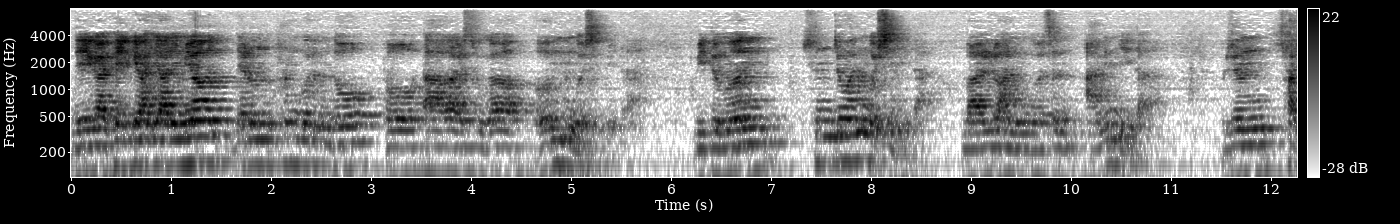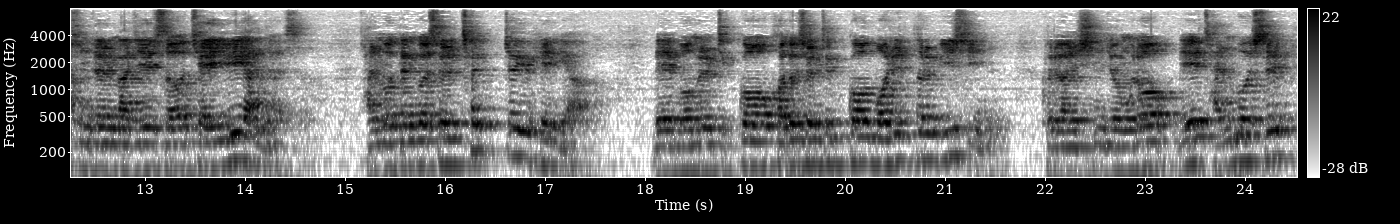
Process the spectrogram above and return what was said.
내가 회개하지 않으면 때는 한 걸음도 더 나아갈 수가 없는 것입니다. 믿음은 순종하는 것입니다. 말로 하는 것은 아닙니다. 우리는 사순절을 맞이해서 제2에 앉아서 잘못된 것을 철저히 회개하고 내 몸을 짚고 겉옷을 뜯고 머리털을 있는 그러한 심정으로 내 잘못을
